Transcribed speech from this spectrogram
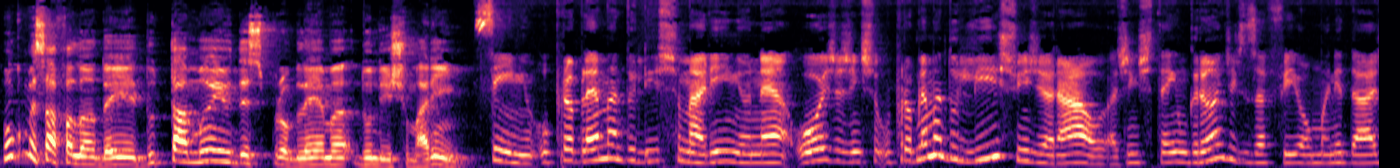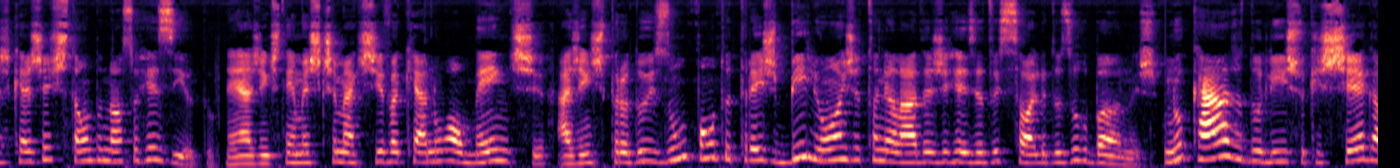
Vamos começar falando aí do tamanho desse problema do lixo marinho? Sim, o problema do lixo marinho, né? Hoje a gente, o problema do lixo em geral, a gente tem um grande desafio à humanidade que é a gestão do nosso resíduo, né? A gente tem uma estimativa que anualmente a gente produz 1.3 bilhões de toneladas de resíduos sólidos urbanos. No caso do lixo que chega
